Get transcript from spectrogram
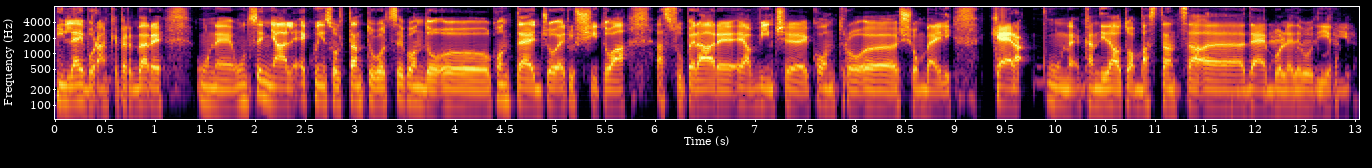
in Labour anche per dare un, un, segnale e quindi soltanto col secondo uh, conteggio è riuscito a, a, superare e a vincere contro uh, Sean Bailey che era un candidato abbastanza uh, debole devo dire.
